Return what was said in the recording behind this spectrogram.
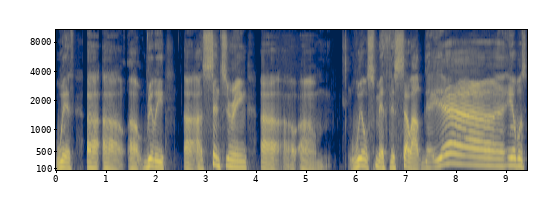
with uh uh, uh really uh, uh, censoring uh, uh, um, Will Smith, this sellout. Yeah, it was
